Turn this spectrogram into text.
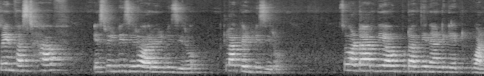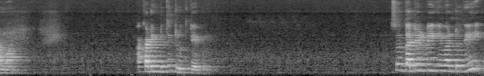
So in first half S will be 0, R will be 0, clock will be 0. So what are the output of the NAND gate? 1, 1 according to the truth table. So that will be given to the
